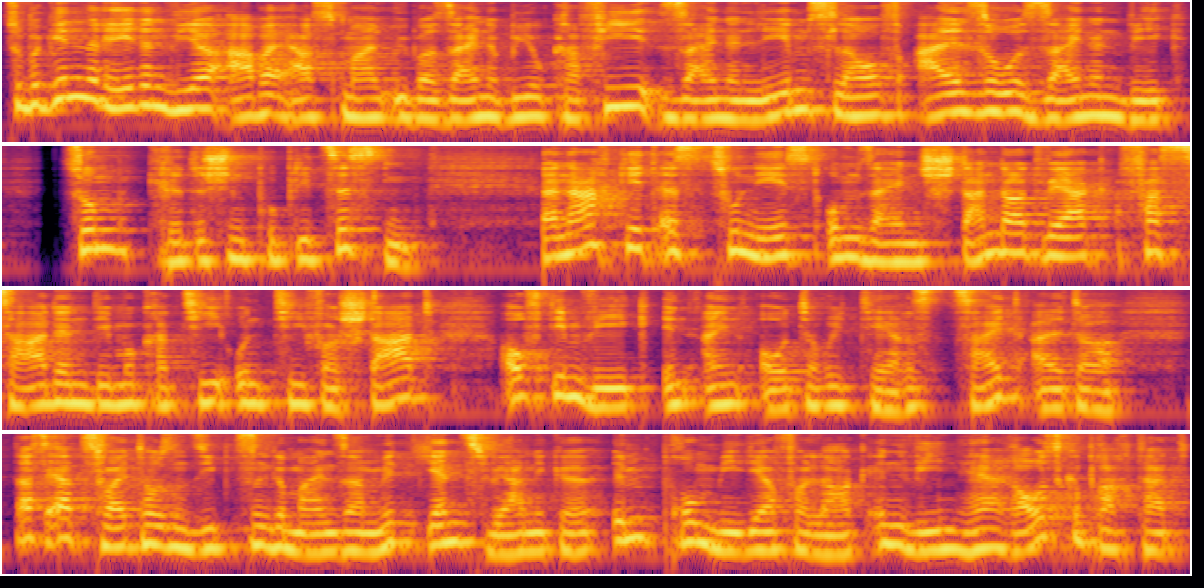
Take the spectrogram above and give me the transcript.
Zu Beginn reden wir aber erstmal über seine Biografie, seinen Lebenslauf, also seinen Weg zum kritischen Publizisten. Danach geht es zunächst um sein Standardwerk Fassaden, Demokratie und tiefer Staat auf dem Weg in ein autoritäres Zeitalter, das er 2017 gemeinsam mit Jens Wernicke im Promedia Verlag in Wien herausgebracht hat.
